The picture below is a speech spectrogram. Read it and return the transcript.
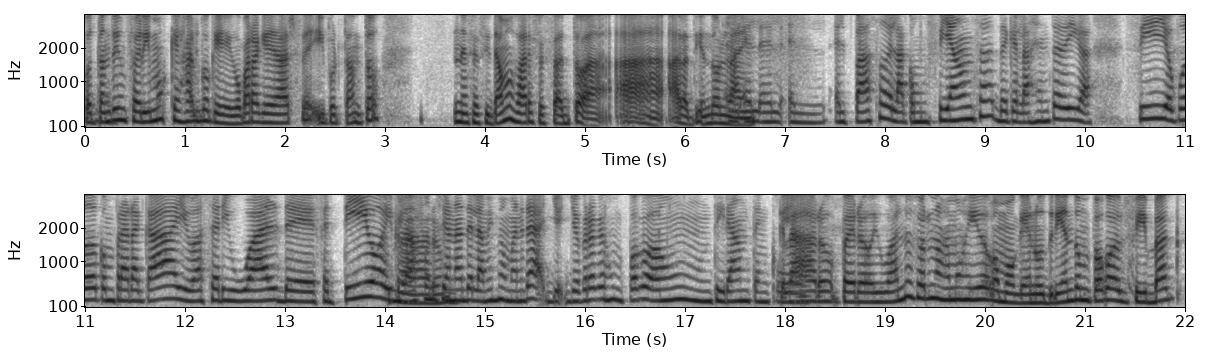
Por tanto, inferimos que es algo que llegó para quedarse y por tanto necesitamos dar ese salto a, a, la tienda online. El, el, el, el, paso de la confianza de que la gente diga, sí, yo puedo comprar acá y va a ser igual de efectivo y me va a funcionar de la misma manera. Yo, yo, creo que es un poco un tirante en Cuba. Claro, pero igual nosotros nos hemos ido como que nutriendo un poco del feedback.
